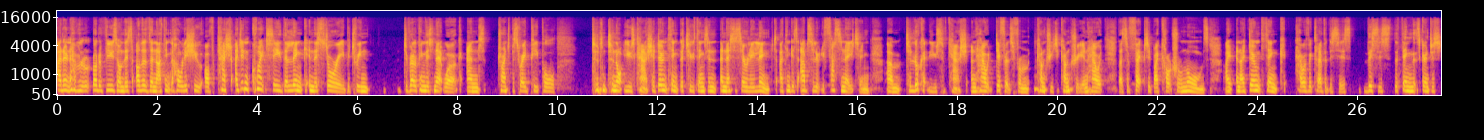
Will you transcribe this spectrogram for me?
I, don't have a lot of views on this other than I think the whole issue of cash. I didn't quite see the link in this story between developing this network and trying to persuade people to, to not use cash. I don't think the two things are necessarily linked. I think it's absolutely fascinating um, to look at the use of cash and how it differs from country to country and how it that's affected by cultural norms. I, and I don't think, however clever this is, this is the thing that's going to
